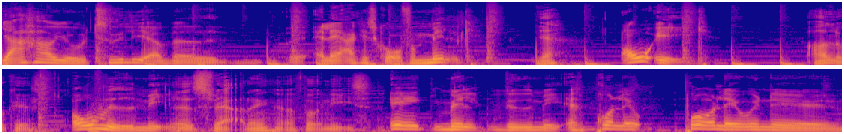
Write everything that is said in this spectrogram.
Jeg har jo tidligere været allergisk over for mælk. Ja. Og æg. Hold nu kæft. Og hvedemel. Det er svært, ikke? At få en is. Æg, mælk, hvedemel. Altså prøv at lave, prøv at lave en, øh,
